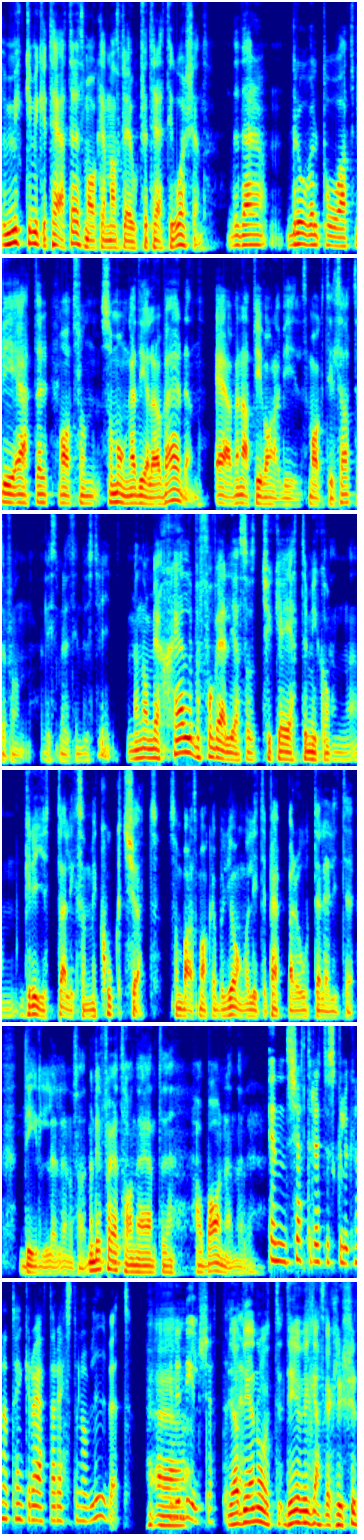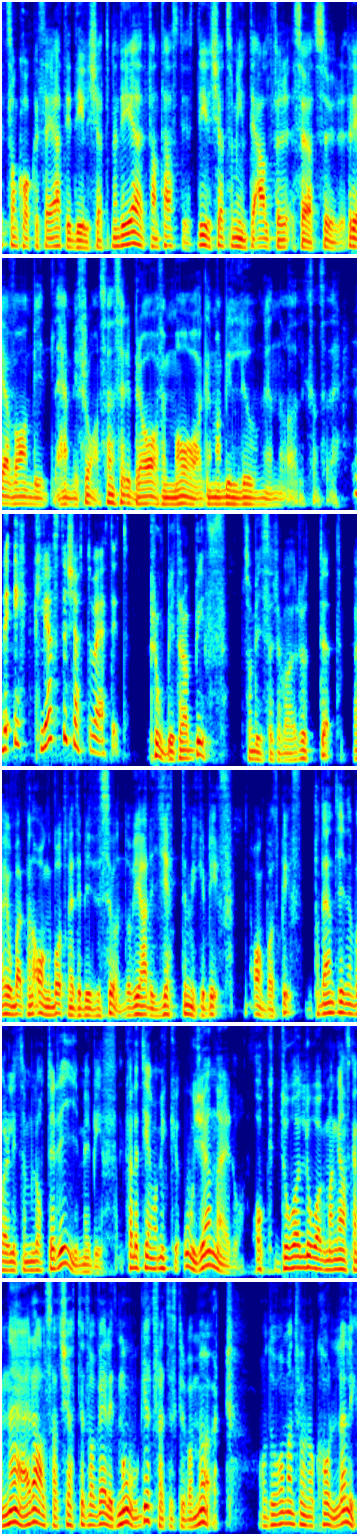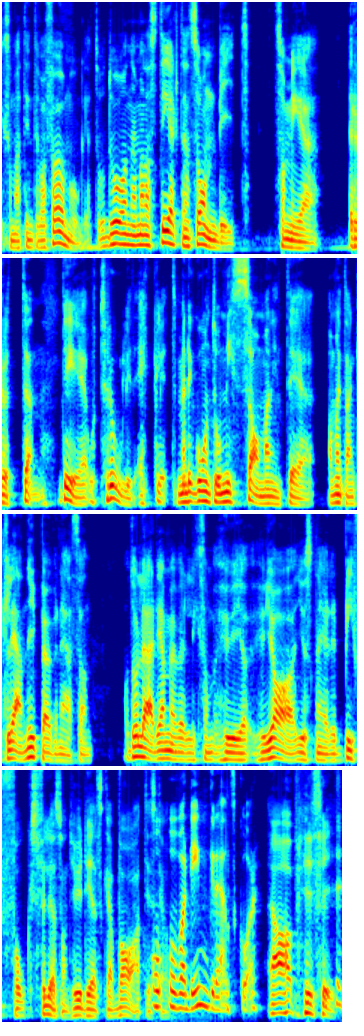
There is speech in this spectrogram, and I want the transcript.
Mycket, mycket tätare smak än man skulle ha gjort för 30 år sedan. Det där beror väl på att vi äter mat från så många delar av världen. Även att vi är vana vid smaktillsatser från livsmedelsindustrin. Men om jag själv får välja så tycker jag jättemycket om en, en gryta liksom med kokt kött. Som bara smakar buljong och lite pepparrot eller lite dill eller något sånt. Men det får jag ta när jag inte har barnen. Eller? En kötträtt du skulle kunna tänka dig att äta resten av livet? Är det dillköttet? Ja, det är, nog, det är väl ganska klyschigt som kock att säga att det är dillkött, men det är fantastiskt. Dillkött som inte är alltör sötsur, för det är jag van vid hemifrån. Sen så är det bra för magen, man blir lugn och liksom sådär. Det äckligaste kött du har ätit? Provbitar av biff som visar sig vara ruttet. Jag jobbade på en ångbåt som heter Blidösund och vi hade jättemycket biff, ångbåtsbiff. På den tiden var det liksom lotteri med biff. Kvaliteten var mycket ojämnare då. Och då låg man ganska nära, alltså att köttet var väldigt moget för att det skulle vara mört. Och då var man tvungen att kolla liksom att det inte var för moget. Och då när man har stekt en sån bit som är rutten, det är otroligt äckligt. Men det går inte att missa om man inte, är, om man inte har en klädnypa över näsan. Och då lärde jag mig väl liksom hur jag, hur jag just när det gäller biff och oxfilé och sånt, hur det ska vara. Att det ska... och, och var din gräns går. Ja, precis.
